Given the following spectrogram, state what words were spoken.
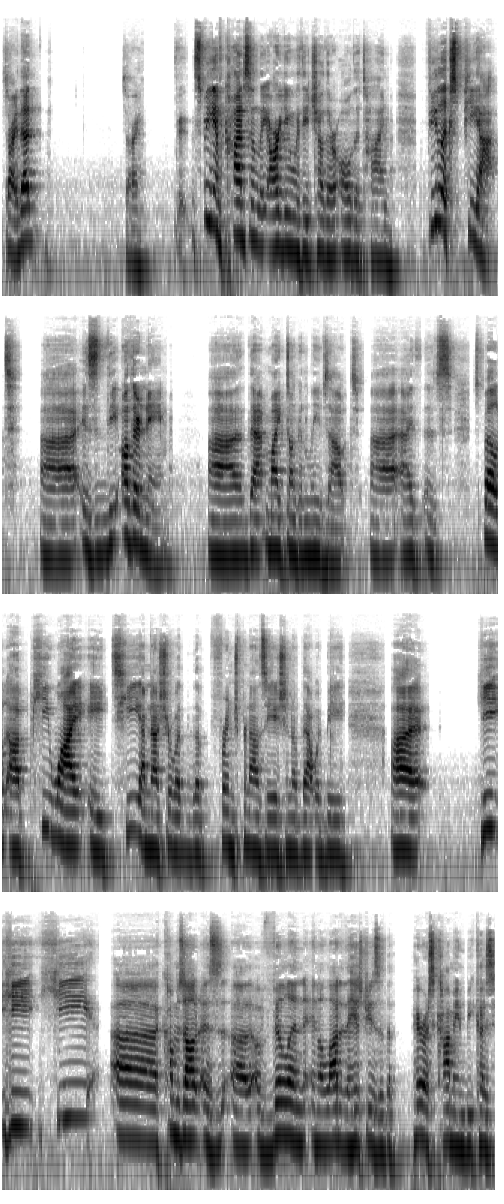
sorry, that, sorry. Speaking of constantly arguing with each other all the time, Felix Pyat uh, is the other name uh, that Mike Duncan leaves out. Uh, I, it's spelled uh, P Y A T. I'm not sure what the French pronunciation of that would be. Uh, he he he uh, comes out as a, a, villain in a lot of the histories of the Paris Commune because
